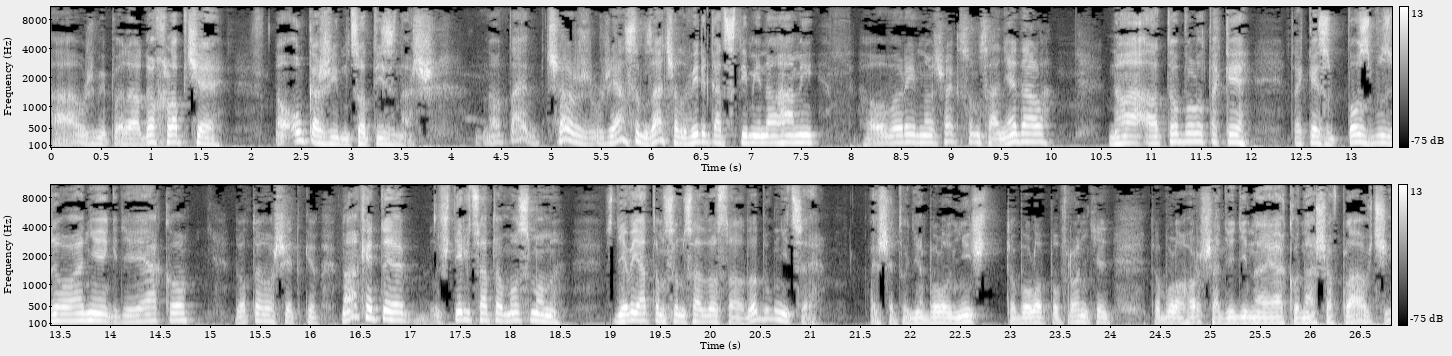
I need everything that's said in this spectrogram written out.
a už mi povedal, no chlapče, no ukáž im, co ty znaš. No tak čo, už ja som začal vyrkať s tými nohami, hovorím, no však som sa nedal, No a, a to bolo také, také pozbudzovanie, kde ako do toho všetkého. No a keď v 48. z 9. som sa dostal do Dubnice, ešte to nebolo nič, to bolo po fronte, to bola horšia dedina ako naša v Plavči.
